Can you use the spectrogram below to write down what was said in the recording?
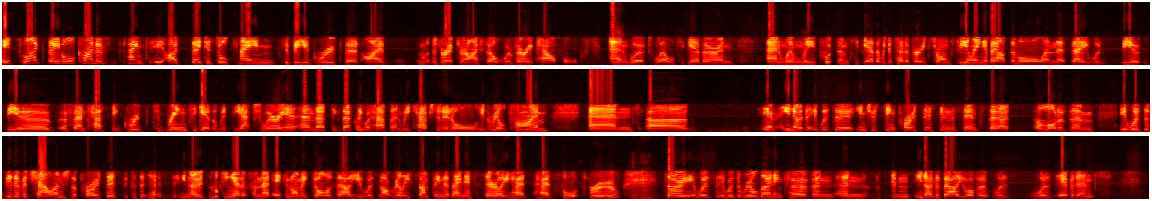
it's like they all kind of came. To, I, they just all came to be a group that I, the director and I felt were very powerful and Yeah. worked well together. And and when we put them together, we just had a very strong feeling about them all, and that they would be a, be a, a fantastic group to bring together with the actuary. And, that's exactly what happened. We captured it all in real time, and. Uh, and, you know, it was an interesting process in the sense that a lot of them, it was a bit of a challenge, the process, because it had, you know, looking at it from that economic dollar value was not really something that they necessarily had, had thought through. So it was, it was a real learning curve and, and, and, you know, the value of it was, was evident.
